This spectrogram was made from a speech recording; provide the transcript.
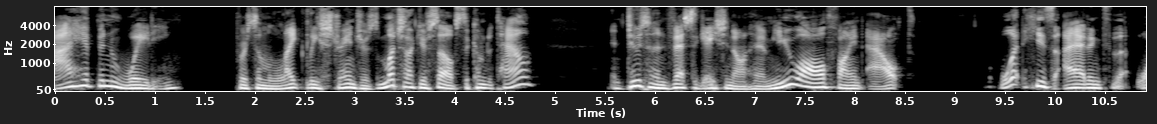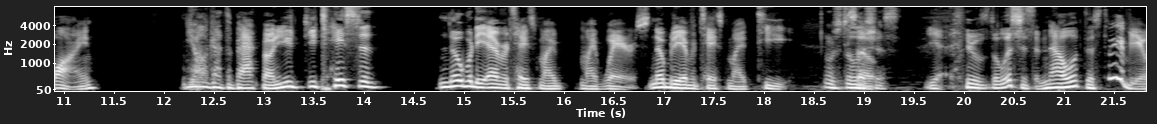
I have been waiting for some likely strangers, much like yourselves, to come to town and do some investigation on him. You all find out what he's adding to that wine. You all got the backbone. You you tasted. Nobody ever tastes my my wares. Nobody ever tastes my tea. It was delicious. Yeah, it was delicious. And now look, there's three of you.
